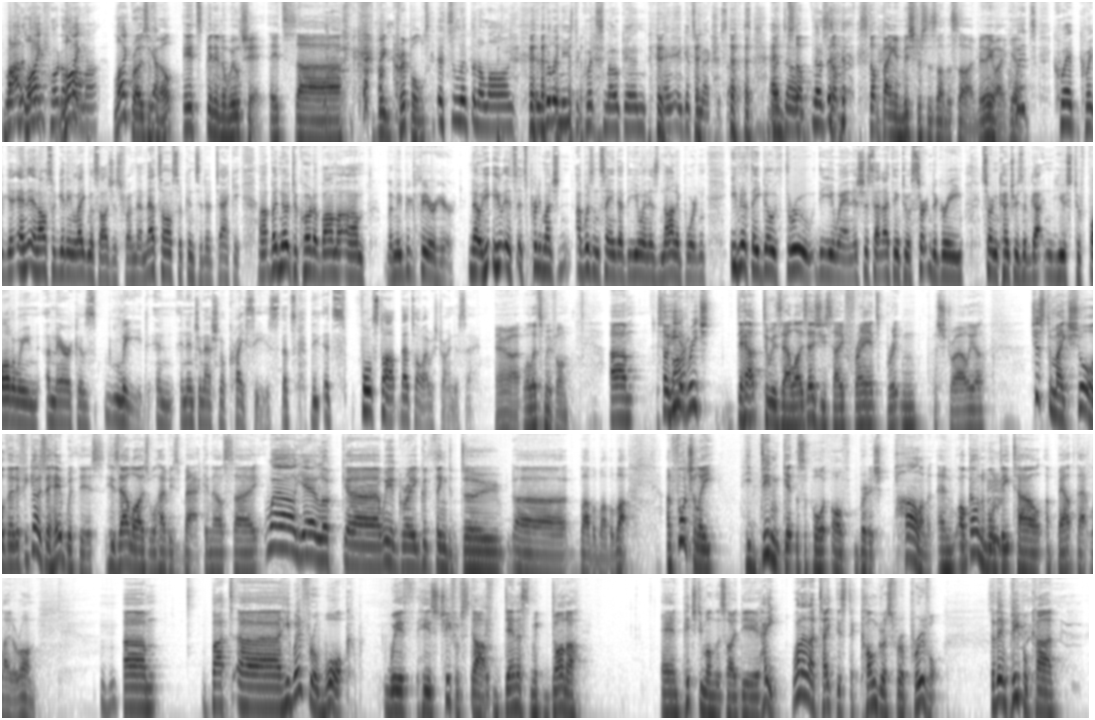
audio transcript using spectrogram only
but let- let like quote like. Like Roosevelt, it's been in a wheelchair. It's uh, been crippled. It's limping along. It really needs to quit smoking and, and get some exercise. And But, um, stop, no, stop, stop banging mistresses on the side. But anyway, yeah. quit, quit, quit, get, and, and also getting leg massages from them. That's also considered tacky. Uh, but note to quote Obama, um, let me be clear here. No, he, he, it's it's pretty much. I wasn't saying that the UN is not important, even if they go through the UN. It's just that I think to a certain degree, certain countries have gotten used to following America's lead in, in international crises. That's the it's full stop. That's all I was trying to say. All right. Well, let's move on. Um, so he had reached out to his allies, as you say, France, Britain, Australia, just to make sure that if he goes ahead with this, his allies will have his back, and they'll say, "Well, yeah, look, uh, we agree, good thing to do." Uh, blah blah blah blah blah. Unfortunately. He didn't get the support of British Parliament, and I'll go into more detail about that later on. Um, but uh, he went for a walk with his chief of staff, Denis McDonough, and pitched him on this idea hey, why don't I take this to Congress for approval? So then people can't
